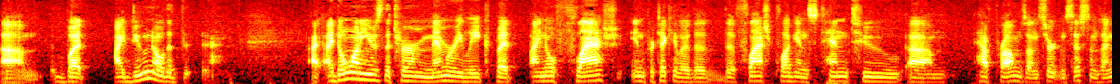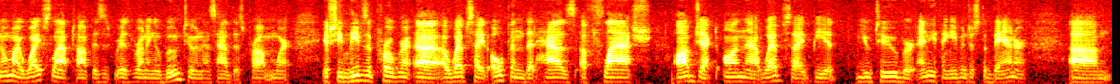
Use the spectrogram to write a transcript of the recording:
um, but I do know that. I, I don't want to use the term memory leak, but I know Flash in particular, the, the Flash plugins tend to um, have problems on certain systems. I know my wife's laptop is, is running Ubuntu and has had this problem where if she leaves a program, uh, a website open that has a Flash object on that website, be it YouTube or anything, even just a banner, um,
